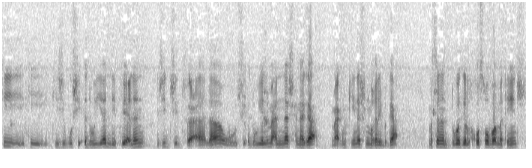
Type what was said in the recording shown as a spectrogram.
كي كي كيجيبوا شي أدوية اللي فعلا جد جد فعالة وشي أدوية اللي ما عندناش حنا كاع ما كايناش في المغرب كاع. مثلا الدواء ديال الخصوبة ما كاينش.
